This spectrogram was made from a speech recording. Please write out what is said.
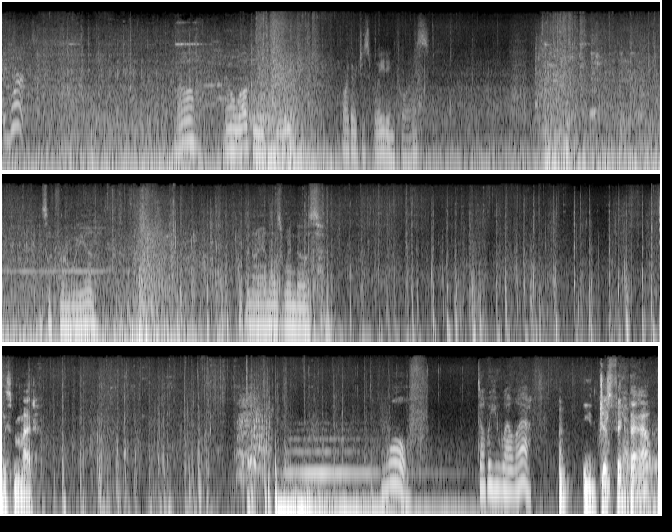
It worked. Well, no welcome committee. Or they're just waiting for us. Let's look for a way in. Keep an eye on those windows. It's mad. Wolf. WLF. You just I figured that it. out?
